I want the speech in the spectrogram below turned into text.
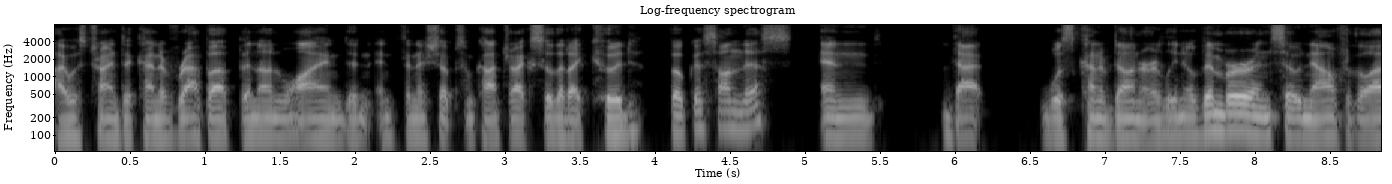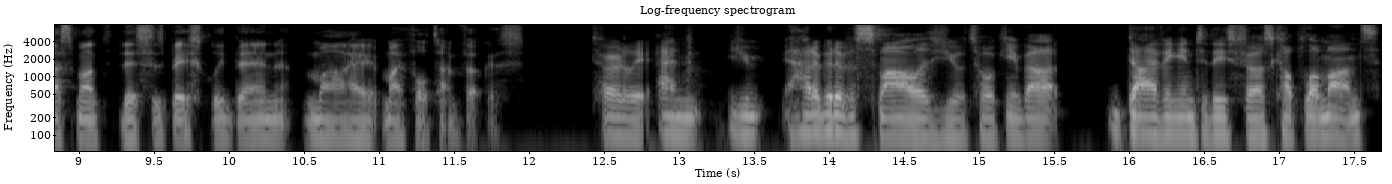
I was trying to kind of wrap up and unwind and, and finish up some contracts so that I could focus on this. And that was kind of done early November. And so now for the last month, this has basically been my my full time focus. Totally. And you had a bit of a smile as you were talking about diving into these first couple of months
